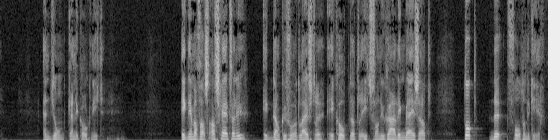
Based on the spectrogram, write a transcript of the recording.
En John ken ik ook niet. Ik neem alvast afscheid van u. Ik dank u voor het luisteren. Ik hoop dat er iets van uw gading bij zat. Tot de volgende keer.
